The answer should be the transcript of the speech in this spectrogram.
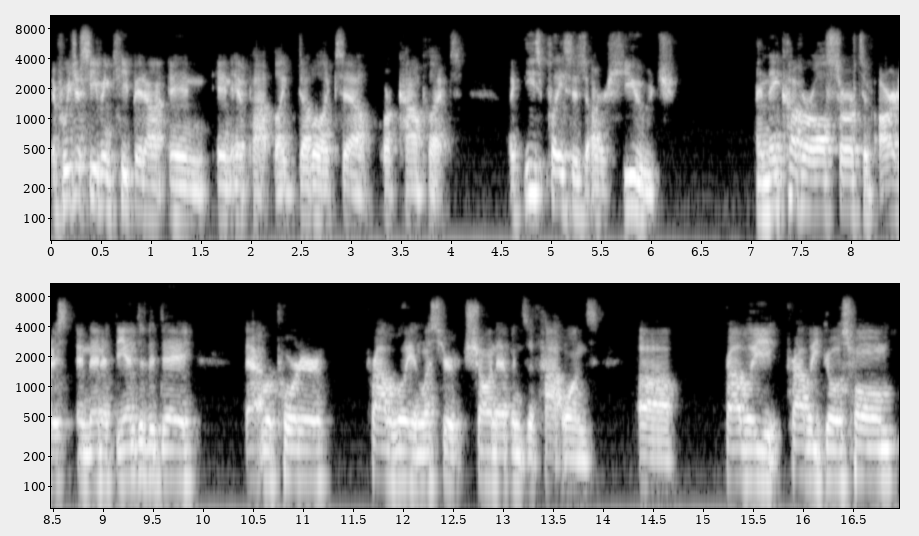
if we just even keep it on in in hip hop, like Double XL or Complex, like these places are huge, and they cover all sorts of artists. And then at the end of the day, that reporter probably, unless you're Sean Evans of Hot Ones, uh, probably probably goes home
